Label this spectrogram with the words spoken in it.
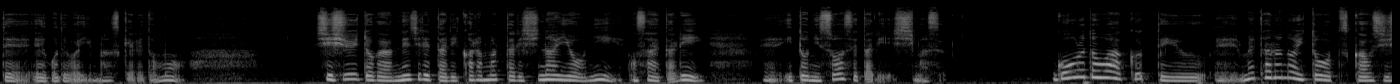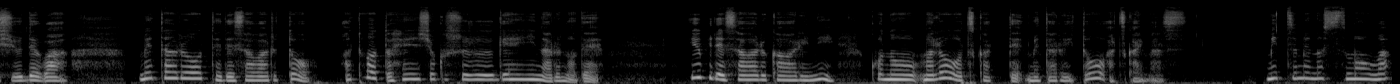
て英語では言いますけれども刺繍糸がねじれたり絡まったりしないように押さえたり、えー糸に沿わせたりします。ゴールドワークっていう、えメタルの糸を使う刺繍ではメタルを手で触ると後々変色する原因になるので指で触る代わりにこのマロを使ってメタル糸を扱います。3つ目の質問は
